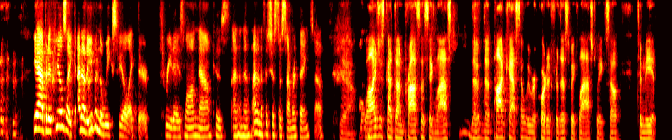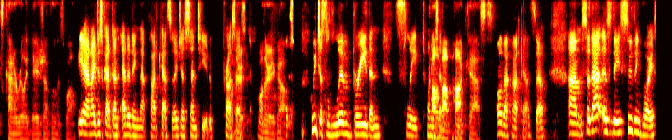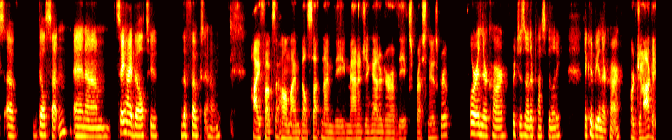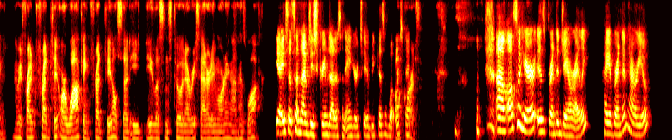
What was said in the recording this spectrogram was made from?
yeah, but it feels like I don't know. Even the weeks feel like they're three days long now because I don't know. I don't know if it's just a summer thing. So Yeah. Um, well, I just got done processing last the the podcast that we recorded for this week last week. So to me, it's kind of really deja vu as well. yeah, and I just got done editing that podcast that I just sent to you to Well, process. there, well, there you go. We just live, breathe, and sleep twenty all about podcasts. all about podcasts. So, um, so that is the soothing voice of Bill Sutton, and um, say hi, Bill, to the folks at home Hi, folks at home. I'm Bill Sutton. I'm the managing editor of the Express News Group. or in their car, which is another possibility. They could be in their car. Or jogging. I mean, Fred, Fred, The- or walking. Fred Thiele said he he listens to it every Saturday morning on his walk. Yeah, he said sometimes he screams at us in anger too because of what Well, we're of saying. course. Um, also here is Brendan J. O'Reilly. Hiya, Brendan. How are you?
